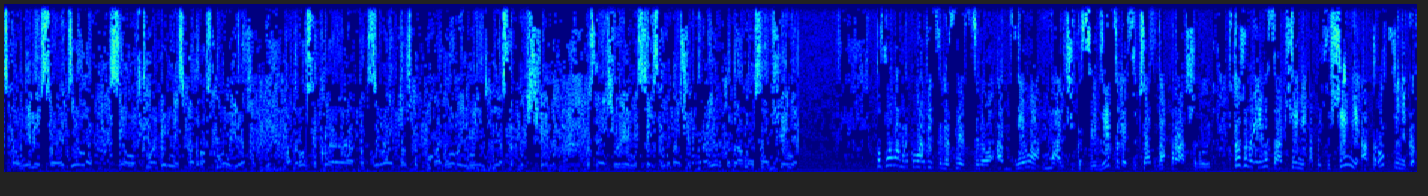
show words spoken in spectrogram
сказал «Не лезь свое дело», сел в автомобиль, с подростком и уехал. Подросток подозревает то, что помогло иметь место преступления. В настоящее время, естественно, начали проверку данного сообщения. По словам руководителя следственного отдела, мальчика-свидетеля сейчас допрашивают. В то же время сообщений о похищении от родственников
